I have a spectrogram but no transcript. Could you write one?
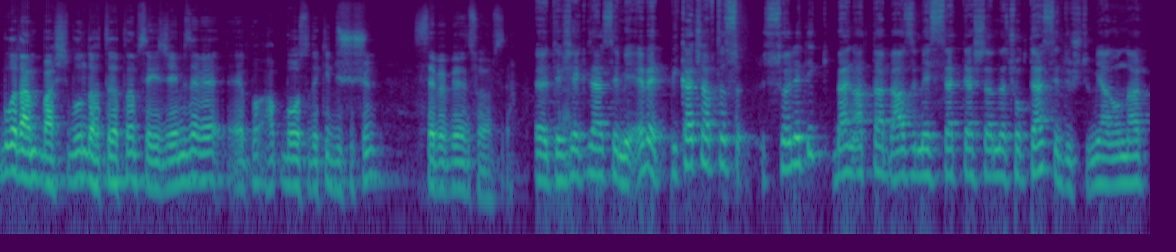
Buradan baş, bunu da hatırlatalım seyircilerimize ve e, borsadaki düşüşün sebebini soralım size. Evet, teşekkürler Semih. Evet birkaç hafta söyledik. Ben hatta bazı meslektaşlarımda çok derse düştüm. Yani onlar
